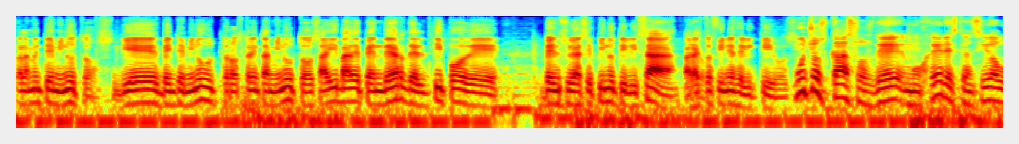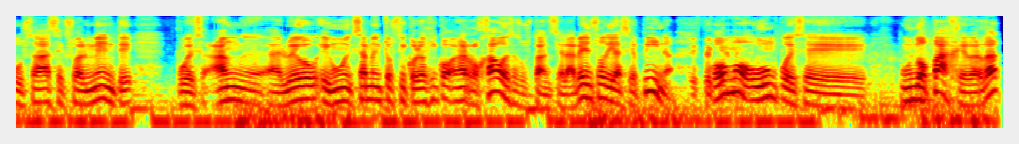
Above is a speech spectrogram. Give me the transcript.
solamente de minutos, 10, 20 minutos, 30 minutos. Ahí va a depender del tipo de benzodiazepina utilizada para estos fines delictivos. Muchos casos de mujeres que han sido abusadas sexualmente pues han eh, luego en un examen toxicológico han arrojado esa sustancia, la benzodiazepina, como un pues eh, un dopaje, ¿verdad?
